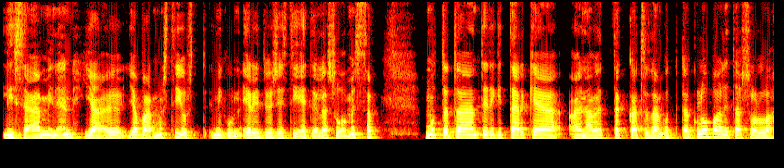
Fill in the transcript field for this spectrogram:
lisääminen ja, ja varmasti just niin kuin erityisesti Etelä-Suomessa. Mutta tämä on tietenkin tärkeää aina, että katsotaanko tätä globaalitasolla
